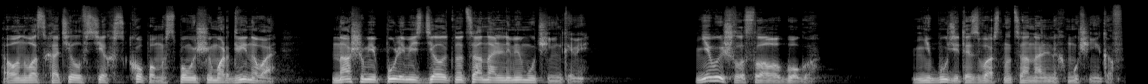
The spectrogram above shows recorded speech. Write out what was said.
А он вас хотел всех скопом с помощью Мордвинова нашими пулями сделать национальными мучениками. Не вышло, слава богу. Не будет из вас национальных мучеников.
